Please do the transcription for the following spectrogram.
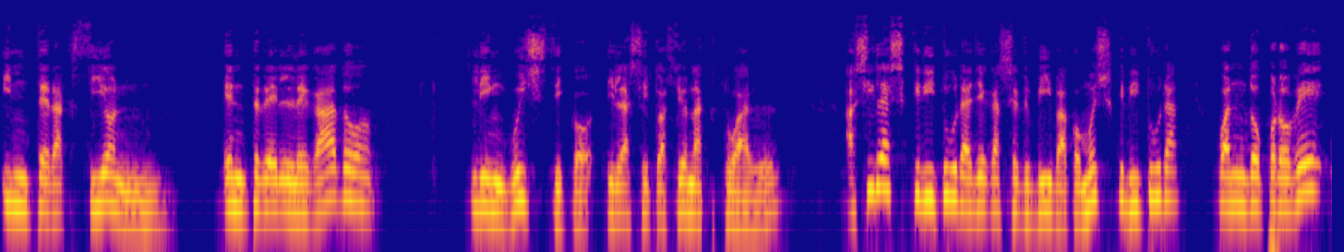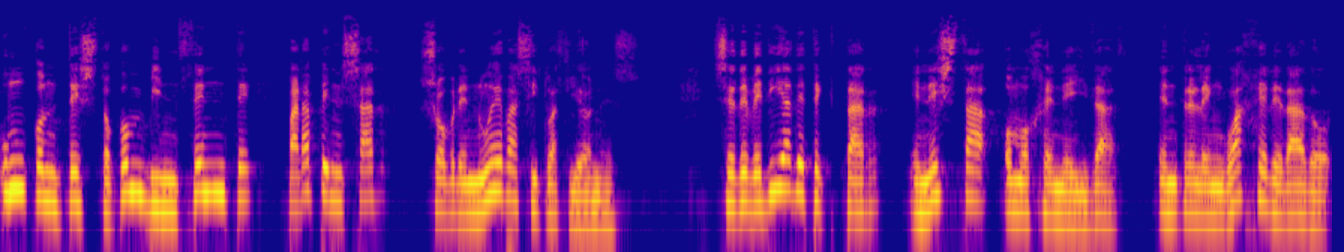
interacción entre el legado lingüístico y la situación actual, así la escritura llega a ser viva como escritura cuando provee un contexto convincente para pensar sobre nuevas situaciones. Se debería detectar en esta homogeneidad entre lenguaje heredado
